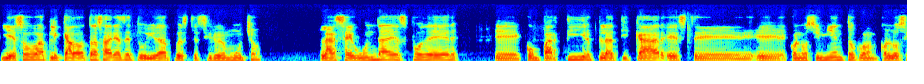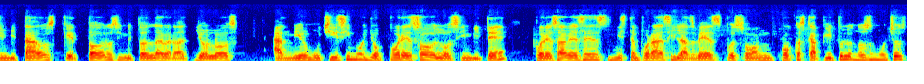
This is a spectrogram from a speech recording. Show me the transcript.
Y eso aplicado a otras áreas de tu vida, pues te sirve mucho. La segunda es poder eh, compartir, platicar este eh, conocimiento con, con, los invitados, que todos los invitados, la verdad, yo los admiro muchísimo. Yo por eso los invité. Por eso a veces mis temporadas, si las ves, pues son pocos capítulos, no son muchos,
